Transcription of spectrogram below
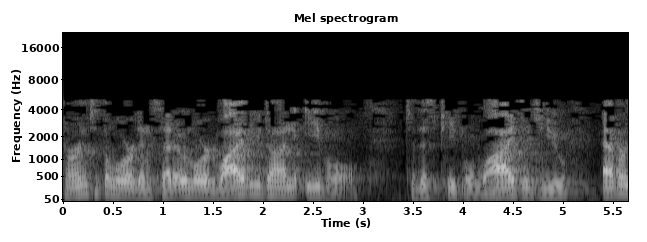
turned to the Lord and said, O Lord, why have you done evil to this people? Why did you ever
